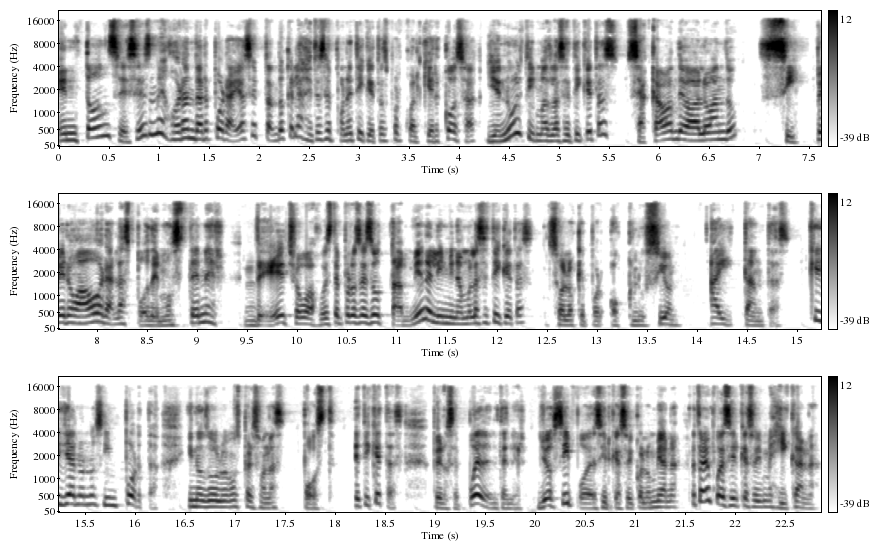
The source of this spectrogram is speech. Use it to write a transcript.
Entonces es mejor andar por ahí aceptando que la gente se pone etiquetas por cualquier cosa y en últimas las etiquetas se acaban devaluando. Sí, pero ahora las podemos tener. De hecho, bajo este proceso también eliminamos las etiquetas, solo que por oclusión hay tantas que ya no nos importa y nos volvemos personas post etiquetas, pero se pueden tener. Yo sí puedo decir que soy colombiana, pero también puedo decir que soy mexicana.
